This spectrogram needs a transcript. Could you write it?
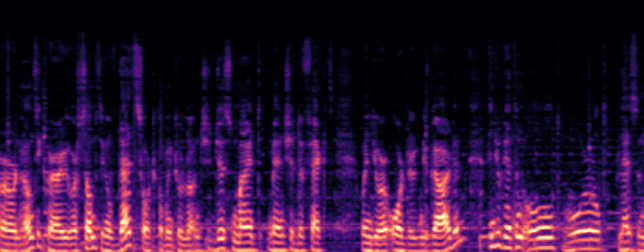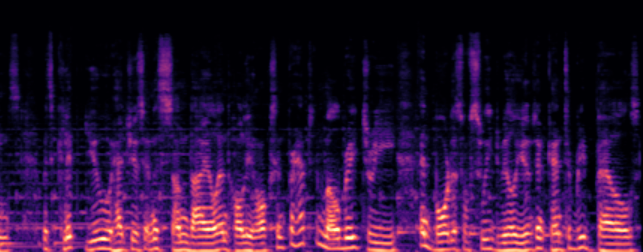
or an antiquary or something of that sort coming to lunch, you just might mention the fact when you are ordering a garden, and you get an old world pleasance with clipped yew hedges and a sundial and hollyhocks and perhaps a mulberry tree and borders of sweet williams and Canterbury bells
